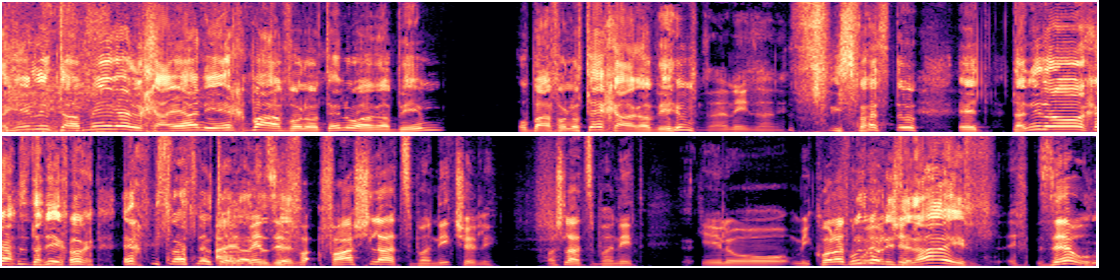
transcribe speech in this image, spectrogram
תגיד לי, תמיר אלחייני, איך בעוונותינו הרבים, או בעוונותיך הרבים, זה אני, זה אני. פספסנו את דני רוחס, דני רוחס, איך פספסנו אותו האמת זה לעזאזל? פ- פאשלה עצבנית שלי. פאשלה עצבנית. כאילו, מכל הדמויות... פוטבול ש- זה לייב. זהו,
